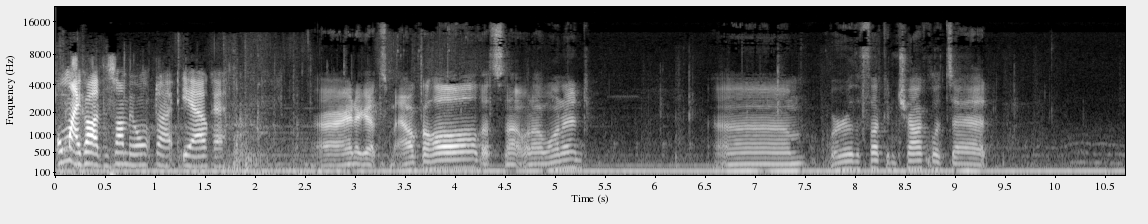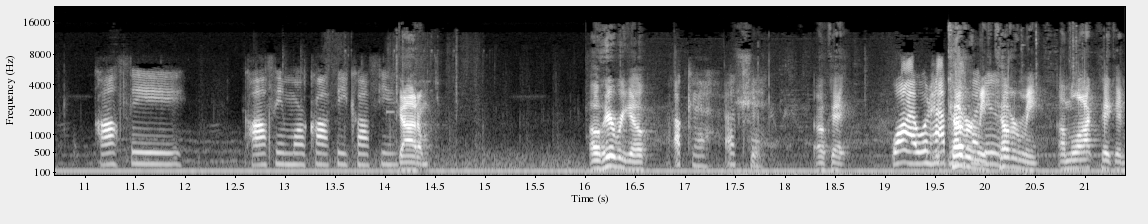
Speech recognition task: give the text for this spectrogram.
Oh my god, the zombie won't die. Yeah, okay. Alright, I got some alcohol. That's not what I wanted. Um where are the fucking chocolates at? Coffee. Coffee, more coffee, coffee. Got them. Oh, here we go. Okay, okay. Okay. Why? What happened? Cover me, cover me. I'm lockpicking.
